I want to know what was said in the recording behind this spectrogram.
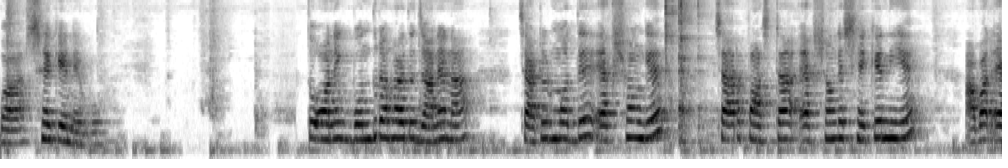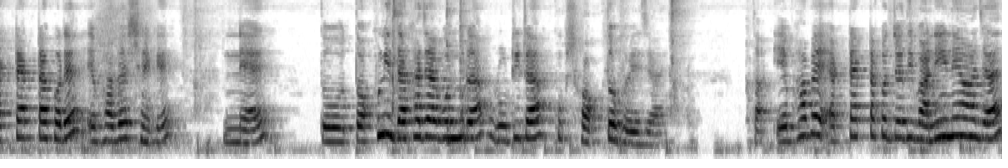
বা সেঁকে নেব। তো অনেক বন্ধুরা হয়তো জানে না, চাটুর মধ্যে একসঙ্গে চার পাঁচটা একসঙ্গে সেঁকে নিয়ে আবার একটা একটা করে এভাবে সেঁকে নেয়। তো তখনই দেখা যায় বন্ধুরা রুটিটা খুব শক্ত হয়ে যায়। তা এভাবে একটা একটা করে যদি বানিয়ে নেওয়া যায়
